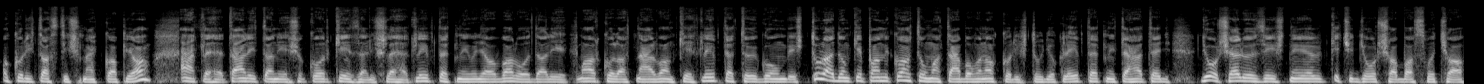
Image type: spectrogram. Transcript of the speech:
akkor itt azt is megkapja át lehet állítani, és akkor kézzel is lehet léptetni. Ugye a baloldali markolatnál van két léptető gomb, és tulajdonképpen amikor automatában van, akkor is tudjuk léptetni, tehát egy gyors előzésnél kicsit gyorsabb az, hogyha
